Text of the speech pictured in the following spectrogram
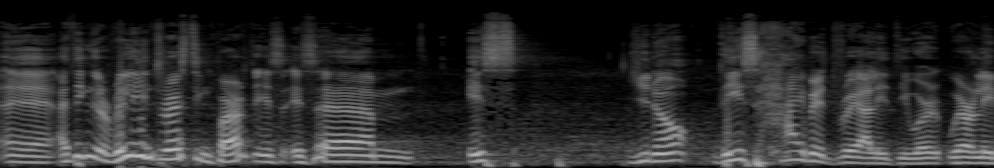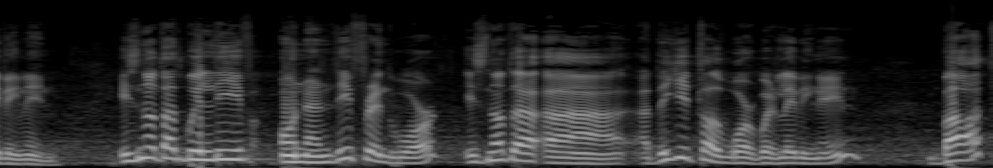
uh, I think the really interesting part is, is, um, is you know, this hybrid reality we're, we're living in. It's not that we live on a different world, it's not a, a, a digital world we're living in, but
